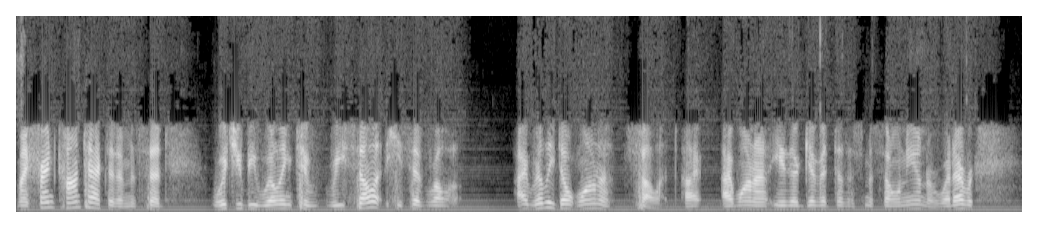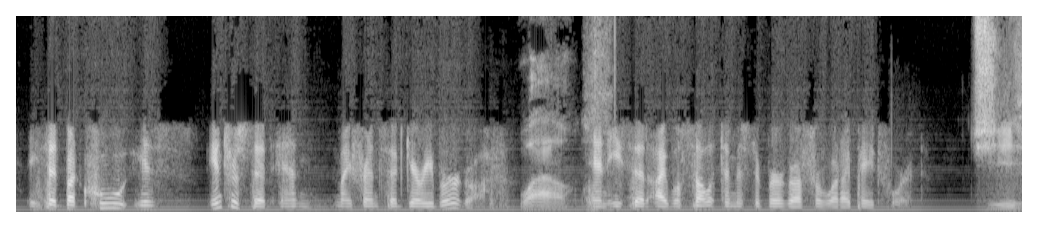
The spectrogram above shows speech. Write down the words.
my friend contacted him and said, "Would you be willing to resell it?" He said, "Well, I really don't want to sell it. I I want to either give it to the Smithsonian or whatever." He said, "But who is interested?" And my friend said Gary Burghoff, Wow. and he said, "I will sell it to Mr. Burghoff for what I paid for it." Gee.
